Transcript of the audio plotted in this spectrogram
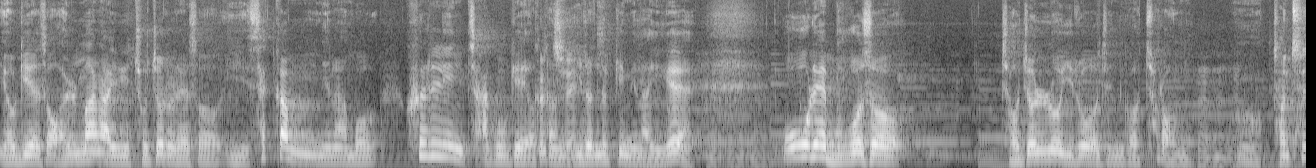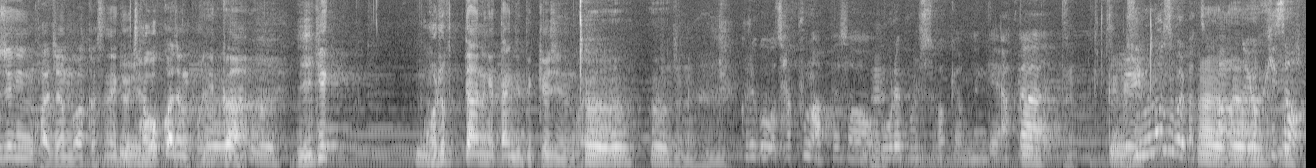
여기에서 얼마나 이 조절을 해서 이 색감이나 뭐 흘린 자국의 어떤 그렇지. 이런 느낌이나 이게 오래 묵어서 저절로 이루어진 것처럼 음, 음, 음. 어. 전체적인 과정과 아까 선생님 그 작업 과정을 보니까 이게 어렵다는 게 딱 느껴지는 거야. 어, 어, 어. 그리고 작품 앞에서 음. 오래 볼 수밖에 없는 게 아까 그그 뒷모습을 봤잖아. 음, 음, 여기서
